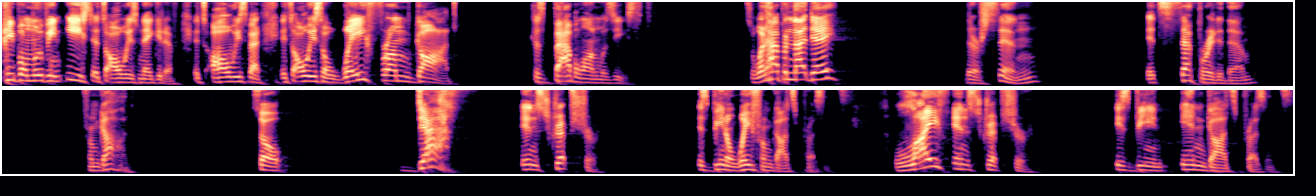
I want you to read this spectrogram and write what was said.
people moving east, it's always negative. It's always bad. It's always away from God because Babylon was east. So, what happened that day? Their sin, it separated them from God. So, death in Scripture is being away from God's presence. Life in Scripture is being in God's presence.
